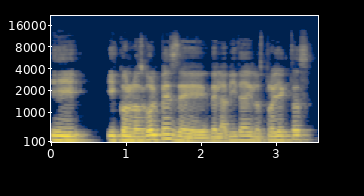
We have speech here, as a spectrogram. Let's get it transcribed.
Y, y con los golpes de, de la vida y los proyectos,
